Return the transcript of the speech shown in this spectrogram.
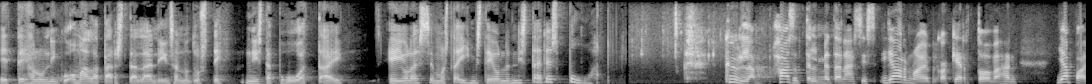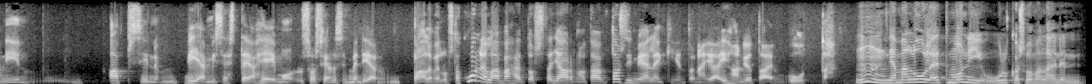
ettei halua niin kuin omalla pärställä niin sanotusti niistä puhua tai ei ole semmoista ihmistä, jolle niistä edes puhua. Kyllä. Haastattelimme tänään siis Jarnoa, joka kertoo vähän Japaniin appsin viemisestä ja Heimo sosiaalisen median palvelusta. Kuunnellaan vähän tuosta Jarno, tämä on tosi mielenkiintoinen ja ihan jotain uutta. Mm, ja mä luulen, että moni ulkosuomalainen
